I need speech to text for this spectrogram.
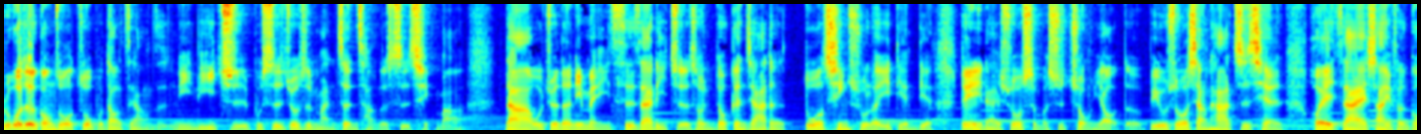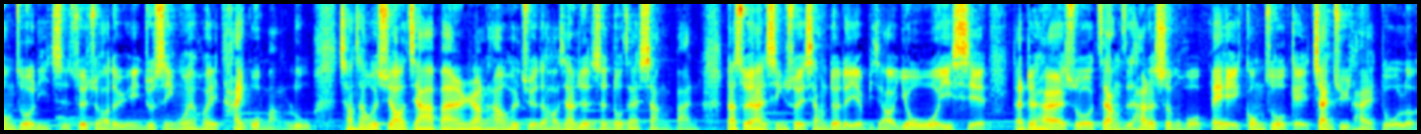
如果这个工作做不到这样子，你离职不是就是蛮正常的事情吗？那我觉得你每一次在离职的时候，你都更加的多清楚了一点点，对你来说什么是重要的。比如说像他之前会在上一份工作离职，最主要的原因就是因为会太过忙碌，常常会需要加班，让他会觉得好像人生都在上班。那虽然薪水相对的也比较优渥一些，但对他来说，这样子他的生活被工作给占据太多了，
